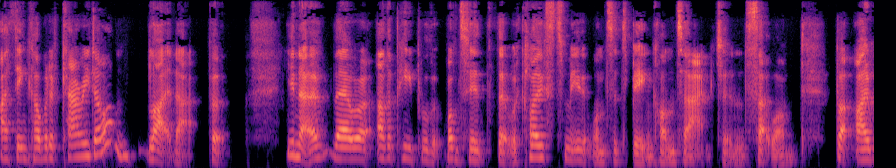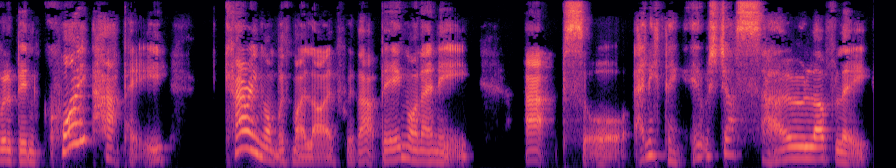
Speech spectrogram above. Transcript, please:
I think I would have carried on like that. But you know, there were other people that wanted that were close to me that wanted to be in contact and so on. But I would have been quite happy carrying on with my life without being on any apps or anything. It was just so lovely.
